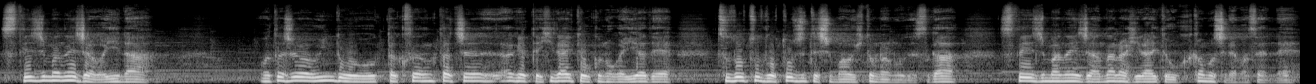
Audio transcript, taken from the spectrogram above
ステージマネージャーはいいな。私はウィンドウをたくさん立ち上げて開いておくのが嫌でつどつど閉じてしまう人なのですがステージマネージャーなら開いておくかもしれませんね。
